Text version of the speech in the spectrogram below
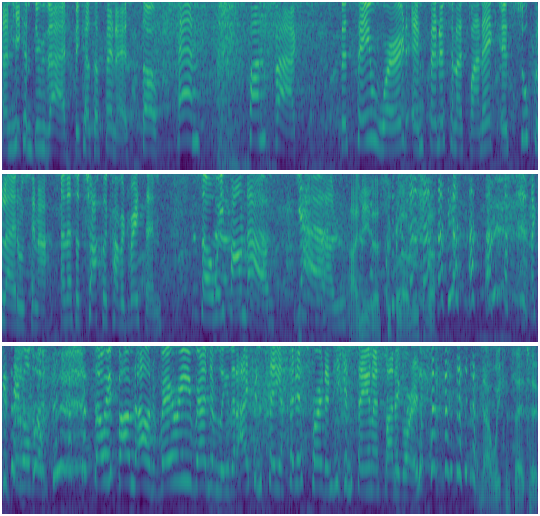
and he can do that because of Finnish. So, and fun fact. The same word in Finnish and Icelandic is sukularusina, and that's a chocolate covered raisin. So we found out, yeah, I need a sukla rusna. I can say one word. So we found out very randomly that I can say a Finnish word and he can say an Icelandic word. And now we can say it too.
